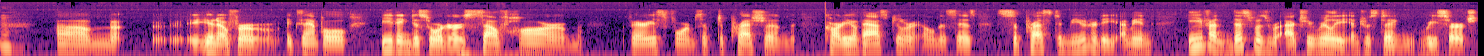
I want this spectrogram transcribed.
mm. um, you know, for example, eating disorders, self harm, various forms of depression, cardiovascular illnesses, suppressed immunity. I mean, even this was actually really interesting research.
